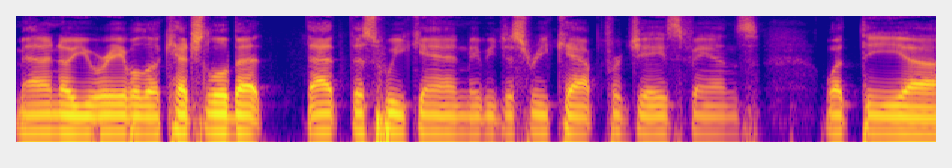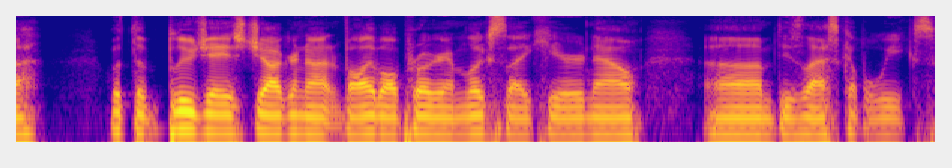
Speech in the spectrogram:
Matt, I know you were able to catch a little bit that this weekend. Maybe just recap for Jays fans what the uh, what the Blue Jays juggernaut volleyball program looks like here now um, these last couple weeks.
